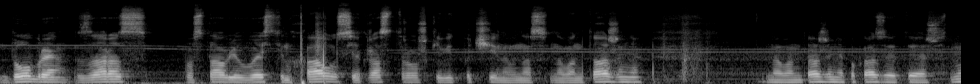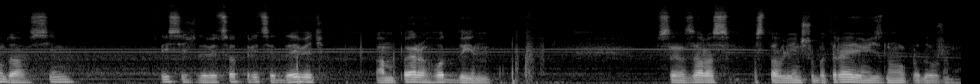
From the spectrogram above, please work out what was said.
Добре, зараз поставлю Westinghouse. Якраз трошки відпочине у нас навантаження. Навантаження показує теж, ну да, 7939 ампер годин. Все, зараз поставлю іншу батарею і знову продовжимо.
